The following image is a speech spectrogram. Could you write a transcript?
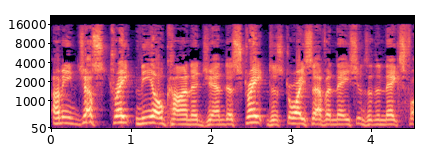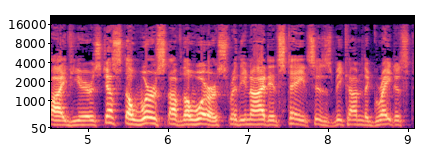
I mean, just straight neocon agenda, straight destroy seven nations in the next five years, just the worst of the worst, where the United States has become the greatest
